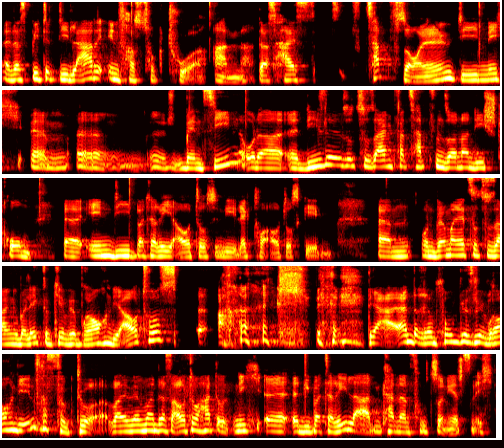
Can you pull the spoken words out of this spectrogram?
äh, das bietet die Ladeinfrastruktur an. Das heißt Zapfsäulen, die nicht ähm, äh, Benzin oder äh, Diesel sozusagen verzapfen, sondern die Strom äh, in die Batterieautos, in die Elektroautos geben. Ähm, und wenn man jetzt sozusagen überlegt, okay, wir brauchen die Autos, der andere Punkt ist, wir brauchen die Infrastruktur, weil wenn man das Auto hat und nicht äh, die Batterie laden kann, dann funktioniert es nicht.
